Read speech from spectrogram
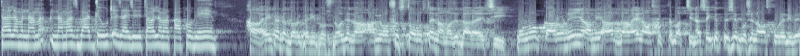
তাহলে আমার নামা- নামাজ বাদ দিয়ে উঠে যায় যদি, তাহলে আমার পাপ হবে। হ্যাঁ এটা একটা দরকারি প্রশ্ন যে না, আমি অসুস্থ অবস্থায় নামাজে দাঁড়াইছি কোনো কারণেই আমি আর দাঁড়ায় নামাজ পড়তে পারছি না। সেক্ষেত্রে সে বসে নামাজ পড়ে নিবে।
